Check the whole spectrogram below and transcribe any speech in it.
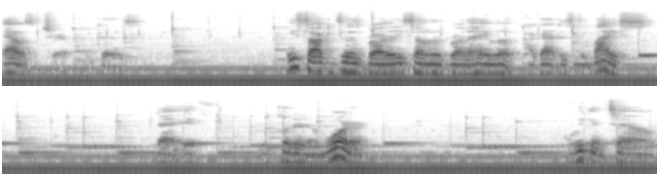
that was a trip because he's talking to his brother. He's telling his brother, "Hey, look, I got this device that if we put it in water, we can tell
